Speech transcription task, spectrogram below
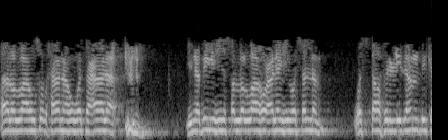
قال الله سبحانه وتعالى لنبيه صلى الله عليه وسلم واستغفر لذنبك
